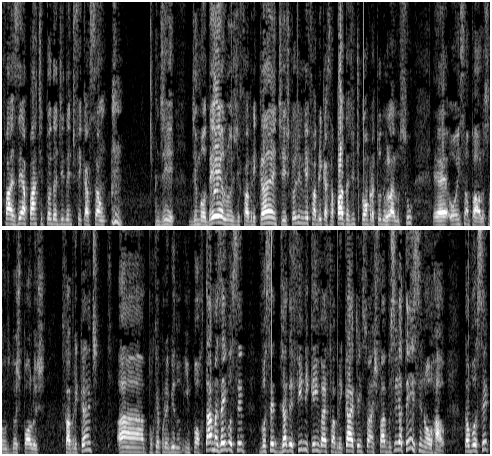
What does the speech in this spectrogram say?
fazer a parte toda de identificação de, de modelos, de fabricantes, que hoje ninguém fabrica sapato, a gente compra tudo lá no sul é, ou em São Paulo. São os dois polos fabricantes ah, porque é proibido importar, mas aí você, você já define quem vai fabricar, quem são as fábricas, você já tem esse know-how. Então você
